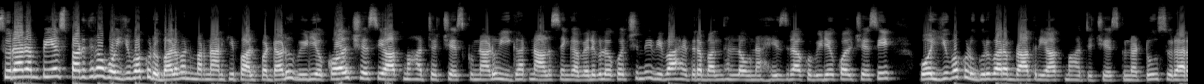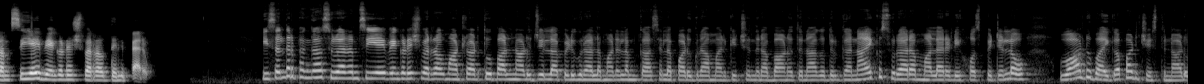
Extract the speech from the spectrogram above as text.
సురారం పిఎస్ పరిధిలో ఓ యువకుడు బలవన్ మరణానికి పాల్పడ్డాడు. వీడియో కాల్ చేసి ఆత్మహత్య చేసుకున్నాడు. ఈ ఘటన ఆలస్యంగా వెలుగులోకి వచ్చింది. వివాహేతర బంధంలో ఉన్న హిజ్రాకు వీడియో కాల్ చేసి ఓ యువకుడు గురువారం రాత్రి ఆత్మహత్య చేసుకున్నట్టు సురారం సీఐ వెంకటేశ్వరరావు తెలిపారు. ఈ సందర్భంగా సురారం సీఐ వెంకటేశ్వరరావు మాట్లాడుతూ పల్నాడు జిల్లా పిడుగురాల మండలం కాసలపాడు గ్రామానికి చెందిన బానుతు నాగదుర్గ నాయక్ సురారం మల్లారెడ్డి హాస్పిటల్లో వార్డు బాయ్గా పనిచేస్తున్నాడు.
